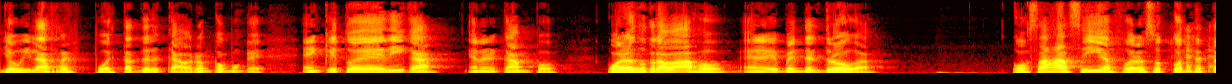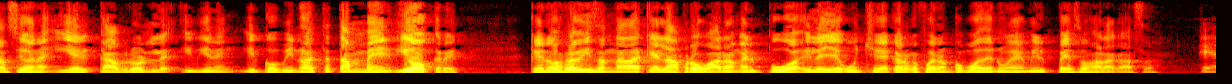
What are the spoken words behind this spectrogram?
yo vi las respuestas del cabrón, como que, ¿en qué te dedicas en el campo? ¿Cuál es tu trabajo? Eh, vender droga. Cosas así, afuera sus contestaciones y el cabrón le, y vienen, y el gobierno este tan mediocre que no revisan nada que le aprobaron el PUA y le llegó un cheque, creo que fueron como de nueve mil pesos a la casa. Eh,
